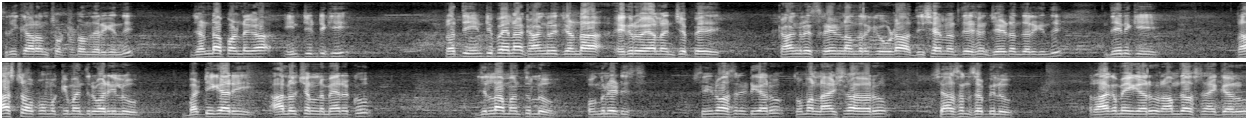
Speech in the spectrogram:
శ్రీకారం చుట్టడం జరిగింది. జెండా పండుగ ఇంటింటికి ప్రతి ఇంటిపైన కాంగ్రెస్ జెండా ఎగురవేయాలని చెప్పే కాంగ్రెస్ శ్రేణులందరికీ కూడా దిశానిర్దేశం చేయడం జరిగింది. దీనికి రాష్ట్ర ఉప ముఖ్యమంత్రి వర్యులు బట్టి గారి ఆలోచనల మేరకు జిల్లా మంత్రులు పొంగులేటి శ్రీనివాసరెడ్డి గారు తుమ్మల నాగేశ్వరరావు గారు శాసనసభ్యులు రాగమయ్య గారు రామదాస్ నాయక్ గారు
